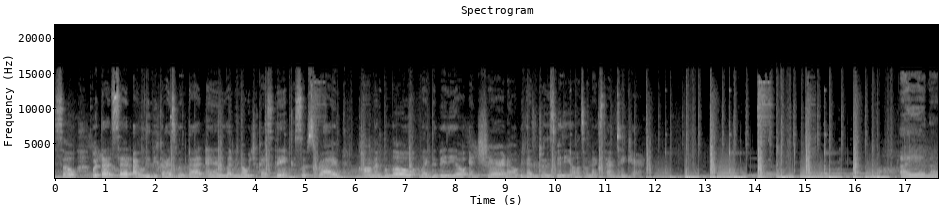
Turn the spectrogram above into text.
so with that said i will leave you guys with that and let me know what you guys think. Subscribe comment below like the video and share and i hope you guys enjoy this video. Until next time take care. Am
